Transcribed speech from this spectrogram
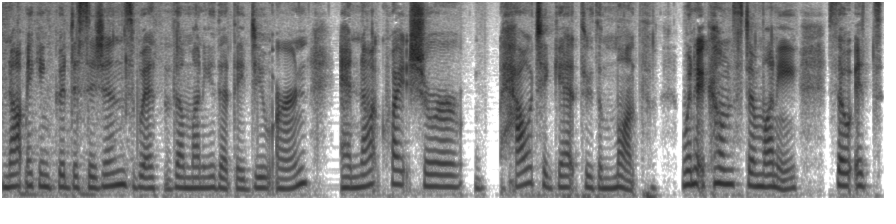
not making good decisions with the money that they do earn, and not quite sure how to get through the month when it comes to money. So it's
